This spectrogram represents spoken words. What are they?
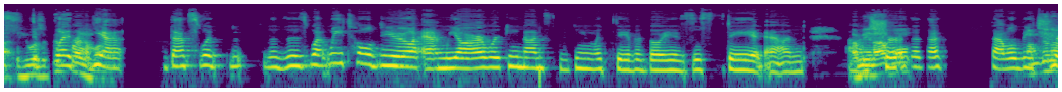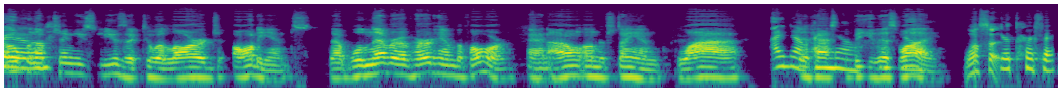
I, he was a good what, friend of mine. Yeah, that's what this is what we told you, and we are working on speaking with David Bowie's estate, and I I'm mean, sure won't- that, that that will be I'm going to open up Chingy's music to a large audience that will never have heard him before, and I don't understand why I know, it has I know. to be this know. way. Well, so You're perfect.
